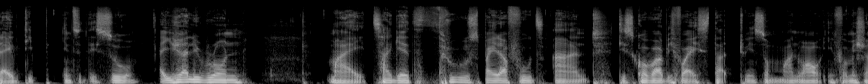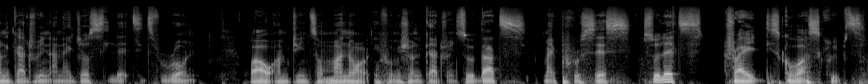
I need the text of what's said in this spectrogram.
dive deep into this. So I usually run my target through Spiderfoot and Discover before I start doing some manual information gathering and I just let it run while I'm doing some manual information gathering. So that's my process. So let's try Discover scripts.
